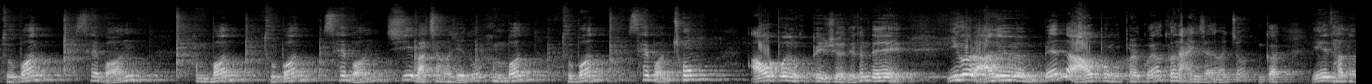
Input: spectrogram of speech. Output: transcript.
두 번, 세 번, 한 번, 두 번, 세 번. C 마찬가지로 한 번, 두 번, 세 번. 총 아홉 번을 곱해 주셔야 돼. 근데 이걸 안 외우면 맨날 아홉 번 곱할 거야? 그건 아니잖아, 맞죠? 그러니까 얘 단어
